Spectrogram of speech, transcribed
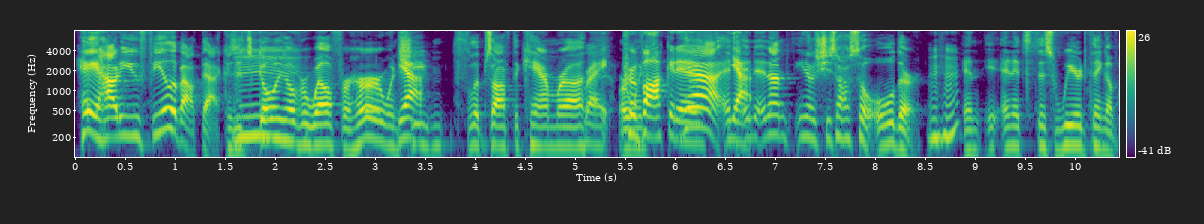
hey, how do you feel about that? Because it's going over well for her when Mm. Yeah. she flips off the camera, Right. or when- Provocative. yeah, and, Yeah. Mm-hmm. And, and I'm you know she's also older, and and it's this weird thing of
